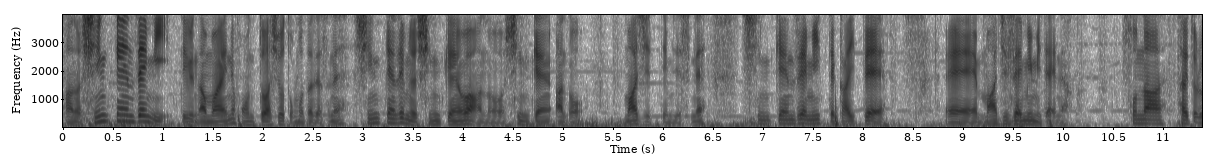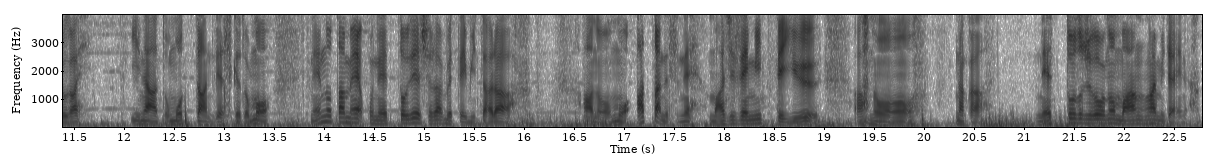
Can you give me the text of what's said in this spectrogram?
あの真剣ゼミっていう名前に本当はしようと思ったんですね。真剣ゼミの真剣はあの真剣あのマジって意味ですね。真剣ゼミって書いて、えー、マジゼミみたいなそんなタイトルがいいなと思ったんですけども念のためこネットで調べてみたらあのもうあったんですね。マジゼミっていうあのなんかネット上の漫画みたいな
